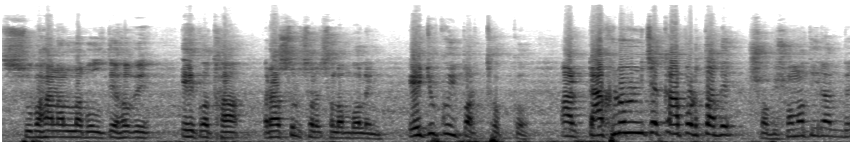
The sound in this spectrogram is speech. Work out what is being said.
সুবাহান আল্লাহ বলতে হবে। এ কথা রাসুল সাল্লাম বলেন এইটুকুই পার্থক্য। আর টাকনুর নিচে কাপড় তাদের সবই সমাতি রাখবে।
